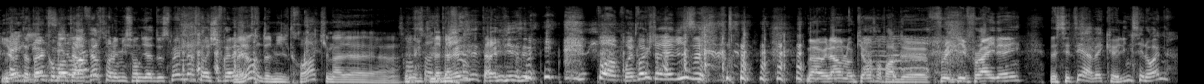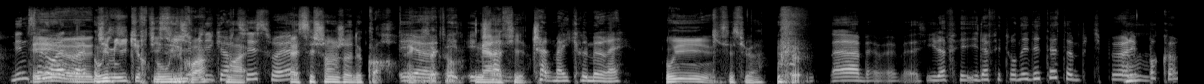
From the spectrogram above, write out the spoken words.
T'as pas un commentaire à faire sur l'émission d'il y a deux semaines, là, sur les chiffres Mais non, en 2003, tu m'as. euh, T'as révisé, t'as révisé. Bon, pour une fois que je te révise. non, mais là, en l'occurrence, on parle de Freaky Friday. C'était avec euh, Lindsay Lohan Lindsay et Lohan, euh, ouais. Jamie Lee Curtis, Oui. je crois. Jamie Lee Curtis, ouais. Elle s'échange de corps. Et, euh, Exactement. et, et Mère et Chad, fille. Chad Michael Murray. Oui. Qui c'est celui-là? Ah, bah, ouais, bah, il, a fait, il a fait tourner des têtes un petit peu à Ah. l'époque. hein.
